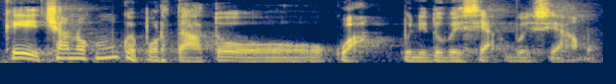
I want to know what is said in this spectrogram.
che ci hanno comunque portato qua, quindi dove siamo.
